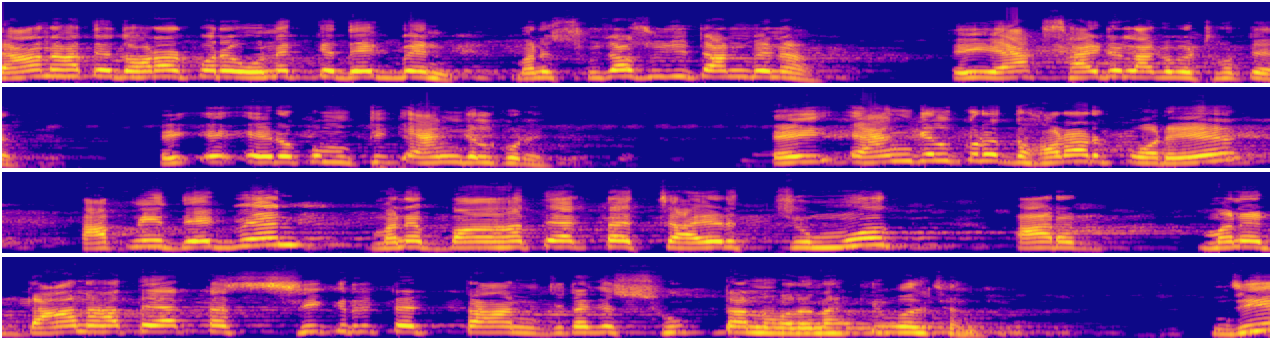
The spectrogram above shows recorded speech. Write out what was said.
ডান হাতে ধরার পরে অনেককে দেখবেন মানে সোজাসুজি টানবে না। এই এক সাইডে লাগবে ঠোঁটের। এই এরকম ঠিক অ্যাঙ্গেল করে। এই অ্যাঙ্গেল করে ধরার পরে আপনি দেখবেন মানে বাঁ হাতে একটা চায়ের চুম্বক আর মানে ডান হাতে একটা সিগারেটের টান, যেটাকে সুপ টান বলে না, কি বলছেন? জি?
